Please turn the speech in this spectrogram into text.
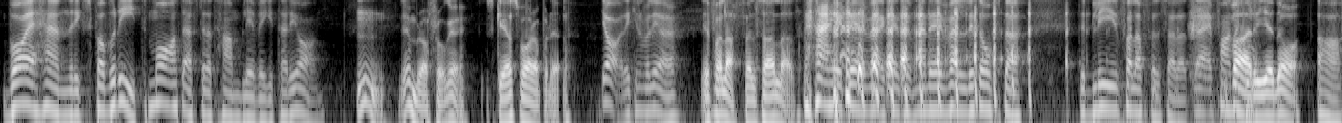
vad är Henriks favoritmat efter att han blev vegetarian? Mm, det är en bra fråga. Ska jag svara på det eller? Ja, det kan du väl göra. Det är falafelsallad. Nej, det är det verkligen inte, men det är väldigt ofta det blir falafelsallad. Nej, fan, Varje dag. Ah,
